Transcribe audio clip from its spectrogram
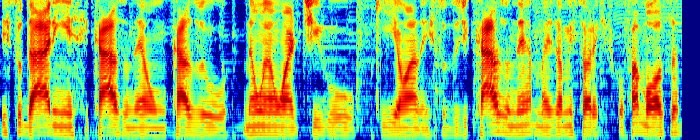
estudarem esse caso, né? Um caso não é um artigo que é um estudo de caso, né? Mas é uma história que ficou famosa.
